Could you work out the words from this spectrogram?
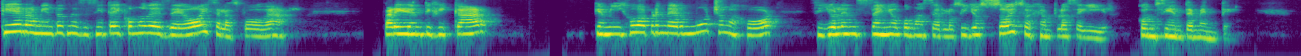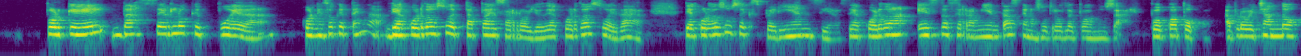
qué herramientas necesita y cómo desde hoy se las puedo dar, para identificar que mi hijo va a aprender mucho mejor si yo le enseño cómo hacerlo, si yo soy su ejemplo a seguir conscientemente porque él va a hacer lo que pueda con eso que tenga, de acuerdo a su etapa de desarrollo, de acuerdo a su edad, de acuerdo a sus experiencias, de acuerdo a estas herramientas que nosotros le podemos dar, poco a poco, aprovechando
